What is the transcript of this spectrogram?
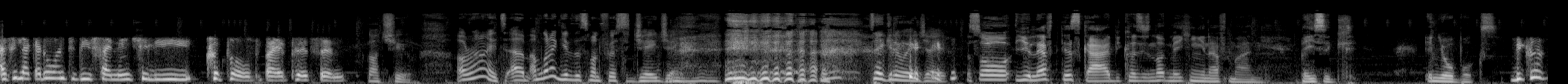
I feel like I don't want to be financially crippled by a person. Got you. All right. Um, I'm going to give this one first to JJ. Take it away, Jay. So you left this guy because he's not making enough money, basically, in your books. Because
